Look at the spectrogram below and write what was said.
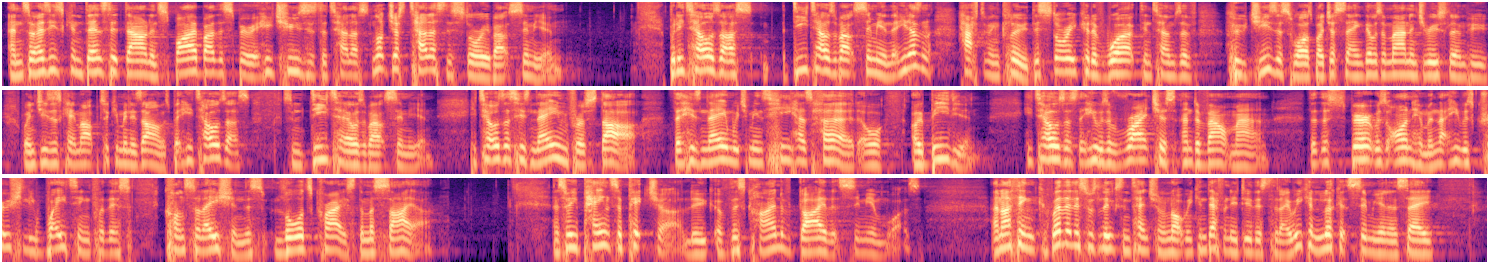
And so, as he's condensed it down, inspired by the Spirit, he chooses to tell us, not just tell us this story about Simeon, but he tells us details about Simeon that he doesn't have to include. This story could have worked in terms of who Jesus was by just saying there was a man in Jerusalem who, when Jesus came up, took him in his arms. But he tells us some details about Simeon. He tells us his name for a start, that his name, which means he has heard or obedient. He tells us that he was a righteous and devout man, that the Spirit was on him, and that he was crucially waiting for this consolation, this Lord's Christ, the Messiah. And so he paints a picture, Luke, of this kind of guy that Simeon was. And I think whether this was Luke's intention or not, we can definitely do this today. We can look at Simeon and say,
